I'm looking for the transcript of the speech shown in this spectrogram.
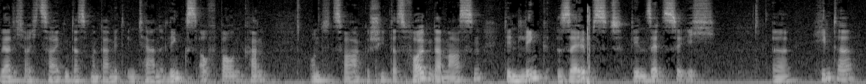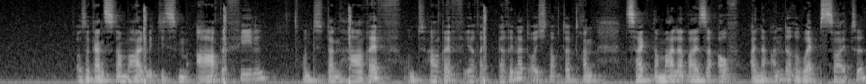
werde ich euch zeigen, dass man damit interne Links aufbauen kann. Und zwar geschieht das folgendermaßen. Den Link selbst, den setze ich äh, hinter, also ganz normal mit diesem A-Befehl und dann href und href, ihr erinnert euch noch daran, zeigt normalerweise auf eine andere Webseite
